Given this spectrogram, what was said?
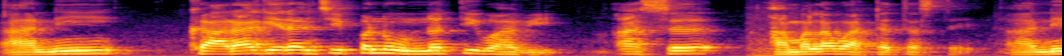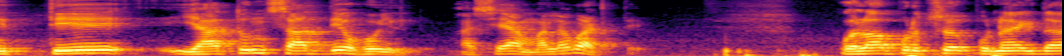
आणि कारागिरांची पण उन्नती व्हावी असं आम्हाला वाटत असते. आणि ते ह्यातून साध्य होईल असे आम्हाला वाटते. कोल्हापूरचं पुन्हा एकदा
